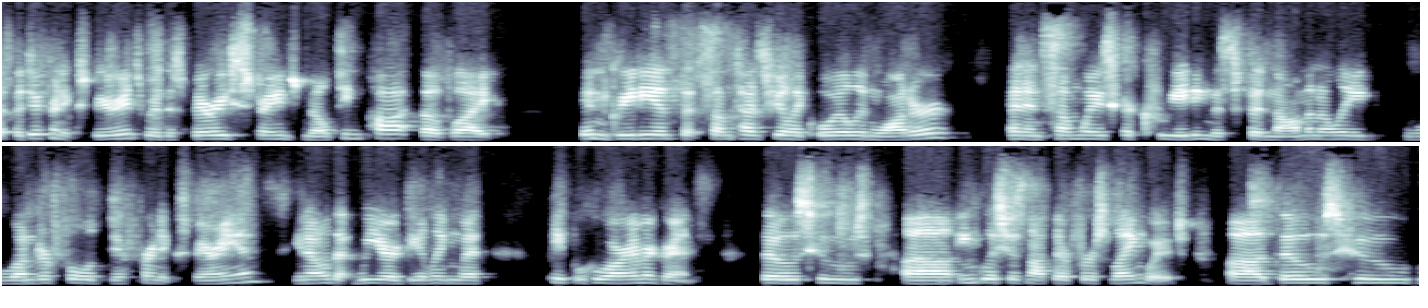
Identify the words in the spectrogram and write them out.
a, a different experience. Where this very strange melting pot of like ingredients that sometimes feel like oil and water and in some ways are creating this phenomenally wonderful different experience you know that we are dealing with people who are immigrants those whose uh, english is not their first language uh, those who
